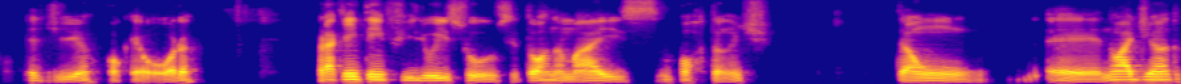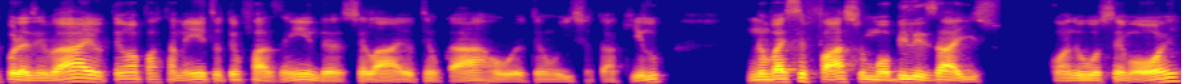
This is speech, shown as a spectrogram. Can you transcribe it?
qualquer dia, qualquer hora. Para quem tem filho, isso se torna mais importante. Então, é, não adianta, por exemplo, ah, eu tenho um apartamento, eu tenho fazenda, sei lá, eu tenho carro, eu tenho isso, eu tenho aquilo. Não vai ser fácil mobilizar isso. Quando você morre,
